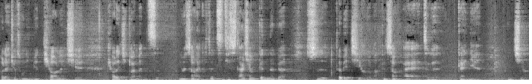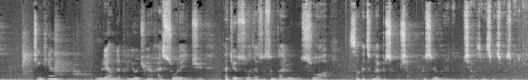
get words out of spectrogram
后来就从里面挑了一些，挑了几段文字，因为上海这“此地是他乡”跟那个是特别契合嘛，跟上海这个概念很契合。今天吴亮的朋友圈还说了一句，他就说：“他说孙甘露说上海从来不是故乡，不是任何人的故乡，什么什么什么什么什么。”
